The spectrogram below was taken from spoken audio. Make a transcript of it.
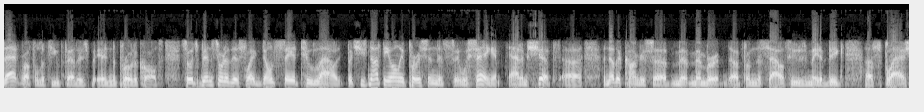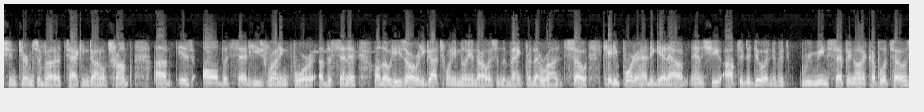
that ruffled a few feathers in the protocols. So it's been sort of this like, don't say it too loud. But she's not the only person that uh, was saying it. Adam Schiff, uh, another Congress uh, m- member uh, from the South, who's made a big uh, splash in terms of uh, attacking Donald Trump, uh, is all but said he's running for uh, the Senate, although he's already got $20 million in the bank for that run. So Katie Porter had to get out, and she opted to do it. And if it means stepping on a couple of toes,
